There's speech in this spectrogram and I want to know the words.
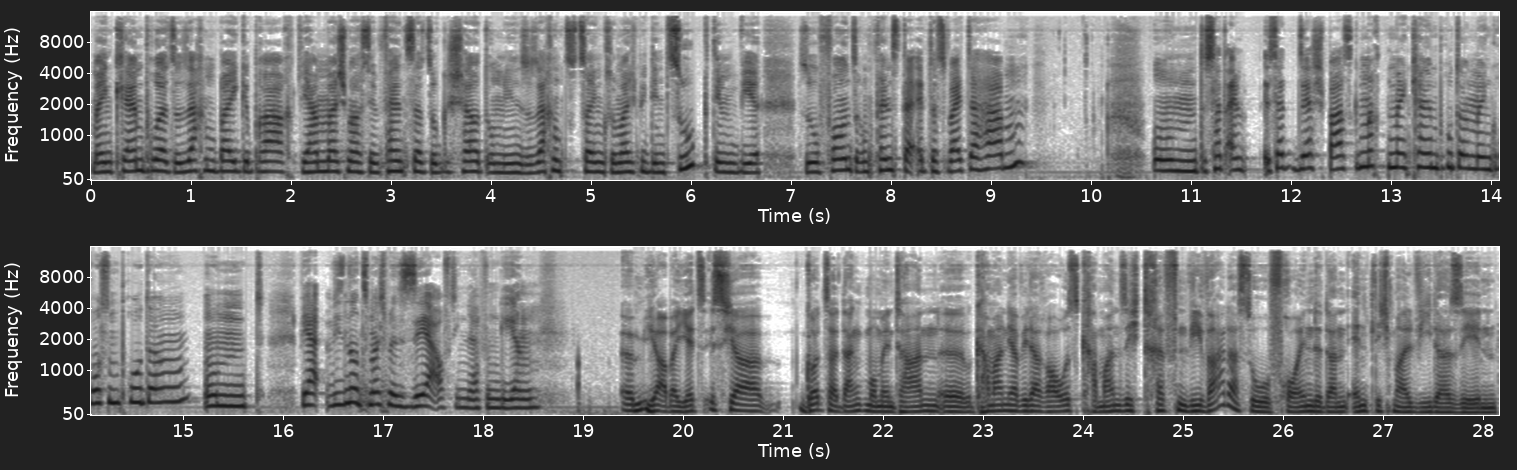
meinen kleinen Bruder so Sachen beigebracht. Wir haben manchmal aus dem Fenster so geschaut, um ihm so Sachen zu zeigen, zum Beispiel den Zug, den wir so vor unserem Fenster etwas weiter haben. Und es hat ein, es hat sehr Spaß gemacht mit meinem kleinen Bruder und meinem großen Bruder. Und wir, wir sind uns manchmal sehr auf die Nerven gegangen. Ähm, ja, aber jetzt ist ja Gott sei Dank momentan äh, kann man ja wieder raus, kann man sich treffen. Wie war das so, Freunde dann endlich mal wiedersehen,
